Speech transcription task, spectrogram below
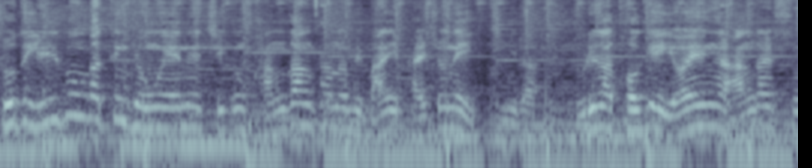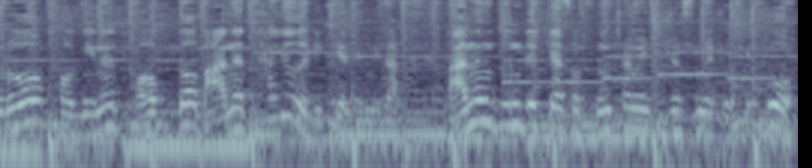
저도 일본 같은 경우에는 지금 관광 산업이 많이 발전해 있습니다. 우리가 거기에 여행을 안 갈수록 거기는 더욱더 많은 타격을 입게 됩니다. 많은 분들께서 동참해 주셨으면 좋겠고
